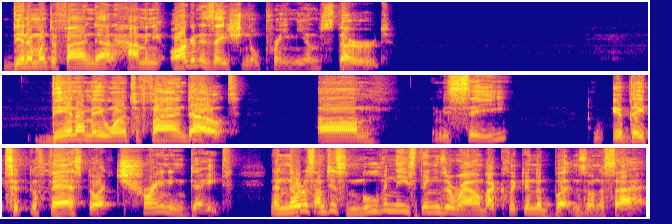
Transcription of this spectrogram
Then I want to find out how many organizational premiums third. Then I may want to find out. Um, let me see if they took the fast start training date. Now notice I'm just moving these things around by clicking the buttons on the side.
